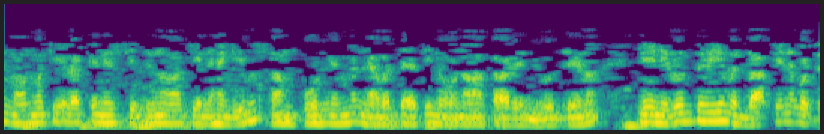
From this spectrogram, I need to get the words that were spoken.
මම කියලා කෙනෙක් සිටිනවා කියන හැඟීම සම්පූර්ණයෙන්ම නැවත ඇති නොවන ආකාරයෙන් නිරුද්ධ වෙනවා. මේ නිරුද්ධ වීම දකින්නකොට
